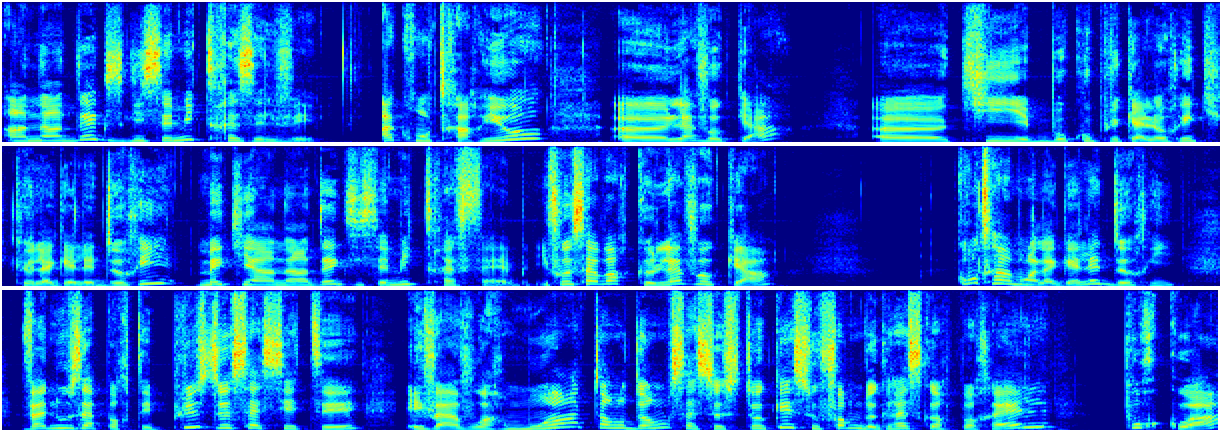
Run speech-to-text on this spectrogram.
un index glycémique très élevé. A contrario, euh, l'avocat, qui est beaucoup plus calorique que la galette de riz, mais qui a un index glycémique très faible. Il faut savoir que l'avocat, contrairement à la galette de riz, va nous apporter plus de satiété et va avoir moins tendance à se stocker sous forme de graisse corporelle pourquoi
